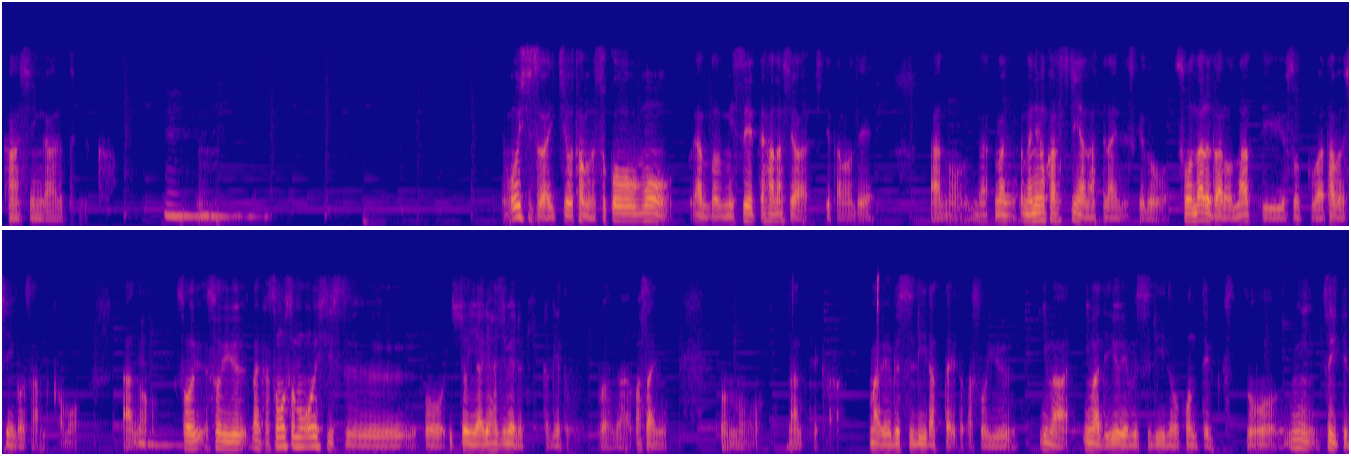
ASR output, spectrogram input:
関心があるというか。うん、うんオイシスは一応多分そこもあの見据えて話はしてたので、あのな何も形にはなってないんですけど、そうなるだろうなっていう予測は多分慎吾さんとかも、あの、うん、そういう、そういう、なんかそもそもオイシスを一緒にやり始めるきっかけとかが、まさに、その、なんていうか、まあ、Web3 だったりとか、そういう、今、今でいう Web3 のコンテクストについて、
